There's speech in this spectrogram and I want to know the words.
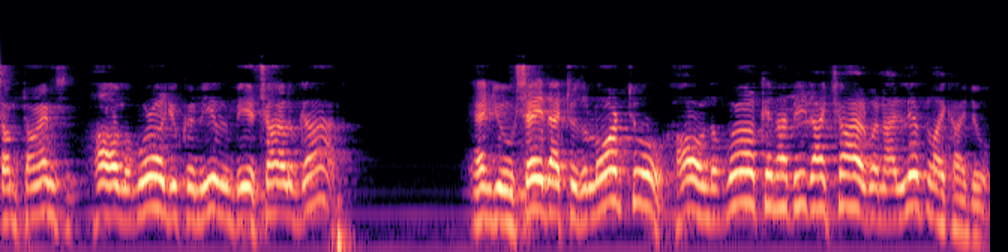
sometimes how in the world you can even be a child of God. And you say that to the Lord too. How in the world can I be thy child when I live like I do?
